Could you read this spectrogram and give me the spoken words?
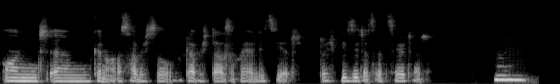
Und ähm, genau, das habe ich so, glaube ich, da so realisiert, durch wie sie das erzählt hat. Mhm.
